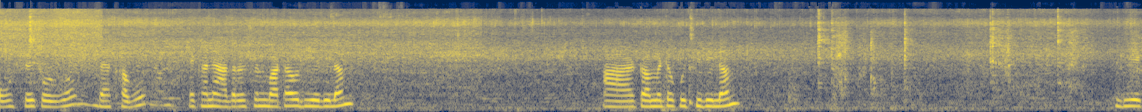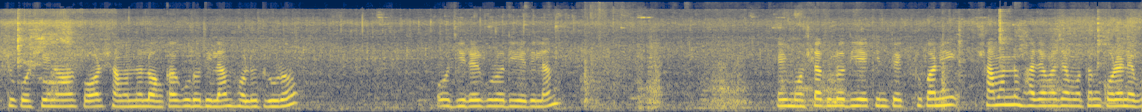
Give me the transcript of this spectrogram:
অবশ্যই করব, দেখাবো। এখানে আদা, রসুন বাটাও দিয়ে দিলাম। আর টমেটো কুচি দিলাম। দিয়ে একটু কষিয়ে নেওয়ার পর সামান্য লঙ্কা গুঁড়ো দিলাম, হলুদ গুঁড়ো ও জিরের গুঁড়ো দিয়ে দিলাম। এই মশলাগুলো দিয়ে কিন্তু একটুখানি সামান্য ভাজা ভাজা মতন করে নেব।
